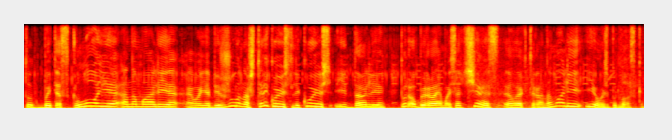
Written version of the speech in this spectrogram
Тут бите скло є аномалія, але я біжу, наштрикуюсь, лікуюсь і далі пробираємося через електроаномалії, і ось, будь ласка.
